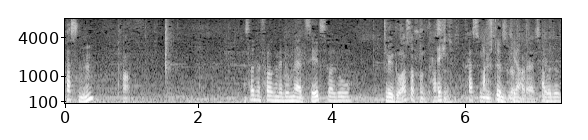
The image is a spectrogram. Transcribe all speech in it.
Fasten. Mhm. Ja. Das ist eine Folge, in der du mir erzählst, weil du. Nee, du hast doch schon Kassen. Echt? Kassen, Ach, stimmt, ja. Aber du,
